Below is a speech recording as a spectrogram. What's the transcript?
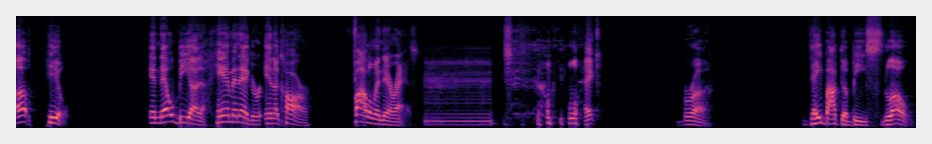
Uphill and there'll be a ham and egger in a car following their ass. Be like, bruh, they about to be slow.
